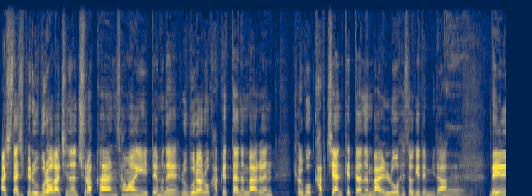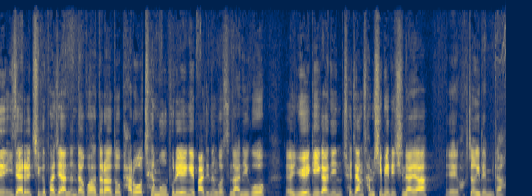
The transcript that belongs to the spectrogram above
아시다시피 루블화 가치는 추락한 상황이기 때문에 루블화로 갚겠다는 말은 결국 갚지 않겠다는 말로 해석이 됩니다. 네. 내일 이자를 지급하지 않는다고 하더라도 바로 채무 불이행에 빠지는 것은 아니고 에, 유예 기간인 최장 30일이 지나야 예, 확정이 됩니다.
